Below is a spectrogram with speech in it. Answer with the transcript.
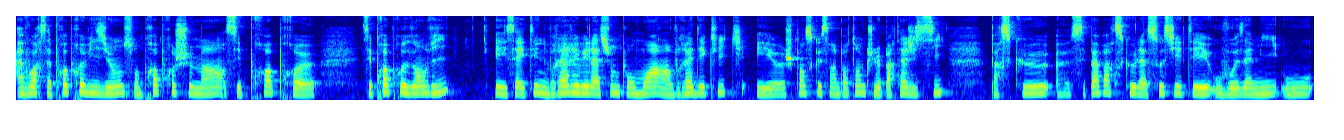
avoir sa propre vision, son propre chemin, ses propres, ses propres envies. Et ça a été une vraie révélation pour moi, un vrai déclic. Et je pense que c'est important que je le partage ici parce que c'est pas parce que la société ou vos amis ou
